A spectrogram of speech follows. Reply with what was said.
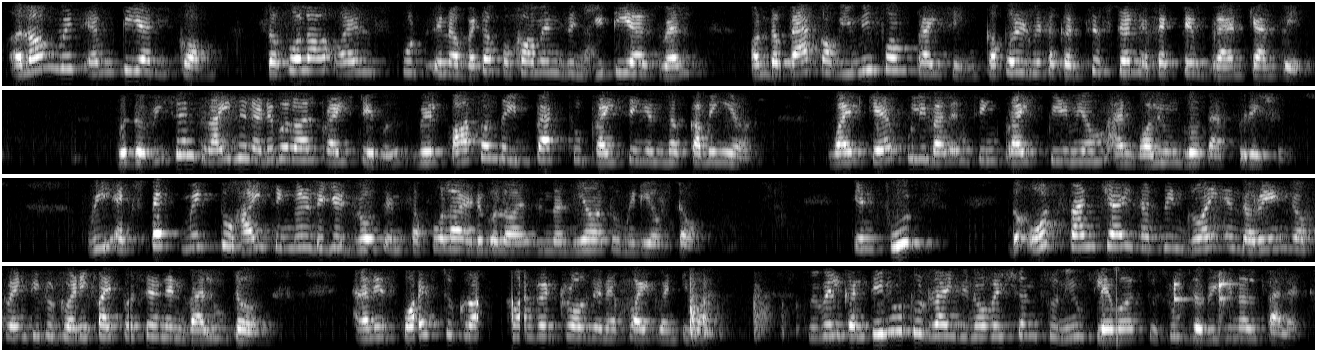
Along with MT and Ecom, Saffola oils put in a better performance in GT as well on the back of uniform pricing coupled with a consistent effective brand campaign. With the recent rise in edible oil price tables, we'll pass on the impact through pricing in the coming year while carefully balancing price premium and volume growth aspirations. We expect mid to high single-digit growth in Saffola edible oils in the near to medium term. In foods, the oats franchise has been growing in the range of 20 to 25% in value terms and is poised to cross 100 crores in FY21. We will continue to drive innovation through new flavors to suit the regional palate.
